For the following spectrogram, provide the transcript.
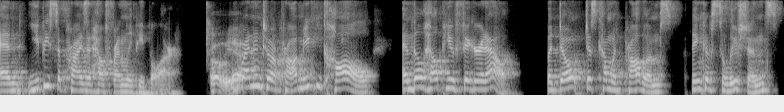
And you'd be surprised at how friendly people are Oh yeah. you run into a problem, you can call and they'll help you figure it out. But don't just come with problems, think of solutions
